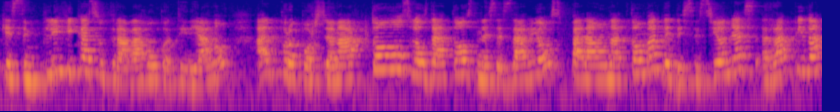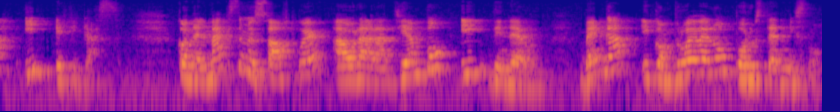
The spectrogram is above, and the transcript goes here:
que simplifica su trabajo cotidiano al proporcionar todos los datos necesarios para una toma de decisiones rápida y eficaz. Con el Maximus Software ahorrará tiempo y dinero. Venga y compruébelo por usted mismo.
